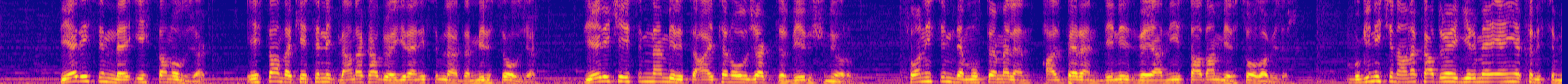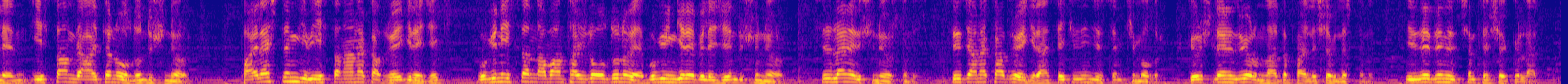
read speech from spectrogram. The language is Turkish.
Diğer isim de İhsan olacak. İhsan da kesinlikle ana kadroya giren isimlerden birisi olacak. Diğer iki isimden birisi Ayten olacaktır diye düşünüyorum. Son isim de muhtemelen Alperen, Deniz veya Nisa'dan birisi olabilir. Bugün için ana kadroya girmeye en yakın isimlerin İhsan ve Ayten olduğunu düşünüyorum. Paylaştığım gibi İhsan ana kadroya girecek. Bugün İhsan'ın avantajlı olduğunu ve bugün girebileceğini düşünüyorum. Sizler ne düşünüyorsunuz? Sizce ana kadroya giren 8. isim kim olur? Görüşlerinizi yorumlarda paylaşabilirsiniz. İzlediğiniz için teşekkürler.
